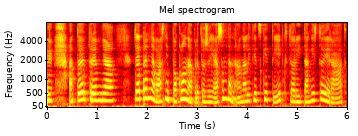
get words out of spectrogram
a to je pre mňa, to je pre mňa vlastne poklona, pretože ja som ten analytický typ, ktorý takisto je rád,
